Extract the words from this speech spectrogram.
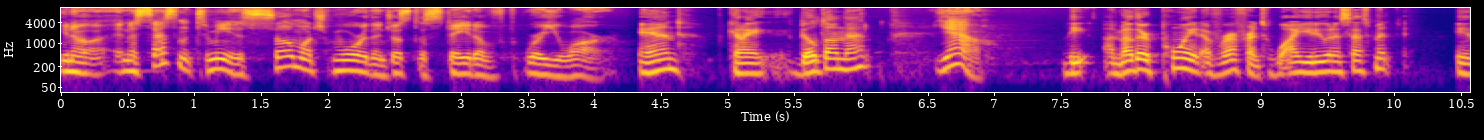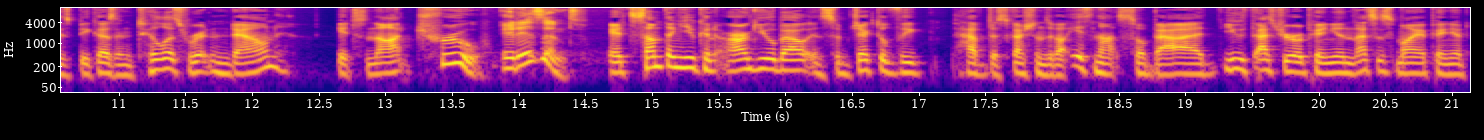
You know, an assessment to me is so much more than just a state of where you are. And can I build on that? Yeah. The another point of reference why you do an assessment is because until it's written down, it's not true. It isn't. It's something you can argue about and subjectively have discussions about. It's not so bad. You that's your opinion, that's just my opinion.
